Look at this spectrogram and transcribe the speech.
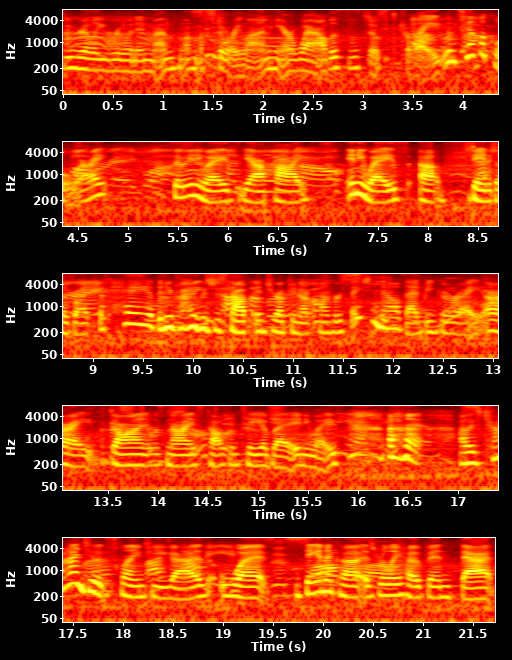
really ruining my, my storyline here. Wow, this is just great. Well, typical, right? So anyways, yeah, hi. Anyways, uh, Danica's like, okay, if anybody would just stop interrupting our conversation now, that'd be great. Alright, Don, it was nice talking to you, but anyways, I was trying to explain to you guys what Danica is really hoping that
